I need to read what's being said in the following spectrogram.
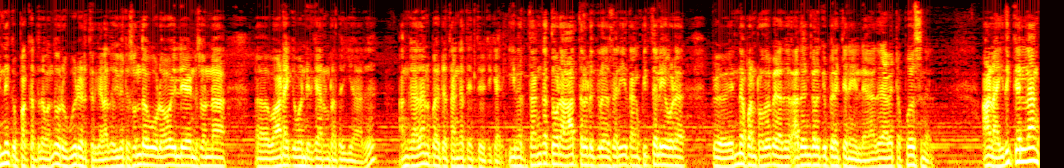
இன்னுக்கு பக்கத்தில் வந்து ஒரு வீடு எடுத்திருக்காரு. அது இவர் சொந்த வீடோ இல்லைன்னு சொன்னால் வாடகைக்கு வேண்டியிருக்காருன்ற தெரியாது. அங்கே தான் இப்போ தங்கத்தை எடுத்து வச்சிருக்காரு. இவர் தங்கத்தோட ஆற்றல் எடுக்கிறது சரி தங்க பித்தளையோட என்ன பண்ணுறதோ அது அது எங்களுக்கு பிரச்சனை இல்லை. அது அவர்கிட்ட பர்சனல் ஆனா இதுக்கெல்லாம்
